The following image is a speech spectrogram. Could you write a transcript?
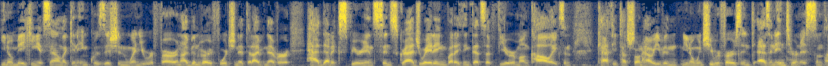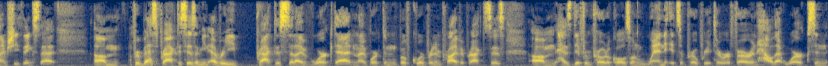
you know, making it sound like an inquisition when you refer. And I've been very fortunate that I've never had that experience since graduating, but I think that's a fear among colleagues. And Kathy touched on how even, you know, when she refers in, as an internist, sometimes she thinks that. Um, for best practices, I mean, every practice that I've worked at, and I've worked in both corporate and private practices, um, has different protocols on when it's appropriate to refer and how that works, and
